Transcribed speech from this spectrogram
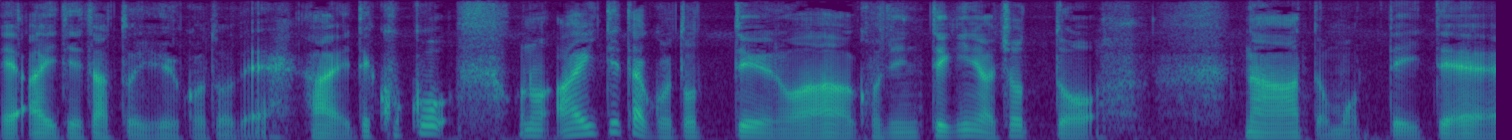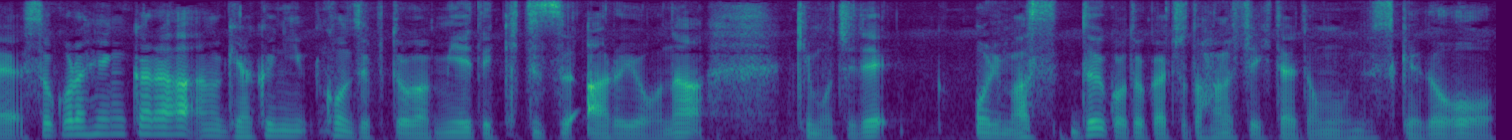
え空いてたということで。はい。で、ここ、この空いてたことっていうのは、個人的にはちょっと、なぁと思っていて、そこら辺からあの逆にコンセプトが見えてきつつあるような気持ちでおります。どういうことかちょっと話していきたいと思うんですけど、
